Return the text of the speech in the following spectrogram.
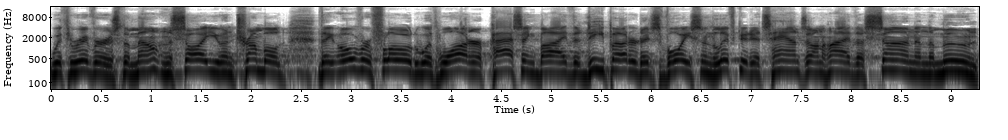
with rivers. The mountains saw you and trembled. They overflowed with water passing by. The deep uttered its voice and lifted its hands on high. The sun and the moon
